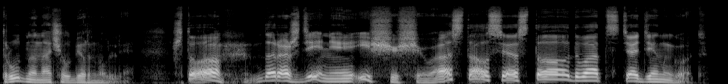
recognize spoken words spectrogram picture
трудно начал Бернулли, что до рождения ищущего остался 121 год.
